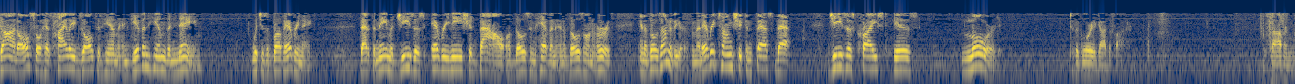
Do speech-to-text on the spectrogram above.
God also has highly exalted him and given him the name which is above every name. That at the name of Jesus every knee should bow of those in heaven and of those on earth and of those under the earth, and that every tongue should confess that Jesus Christ is Lord the glory of God the Father. The sovereign.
